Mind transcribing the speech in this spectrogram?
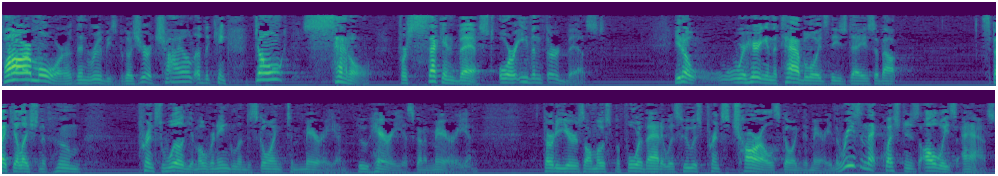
far more than rubies because you're a child of the king. Don't settle for second best or even third best. You know, we're hearing in the tabloids these days about speculation of whom Prince William over in England is going to marry and who Harry is going to marry. And 30 years almost before that, it was who is Prince Charles going to marry? And the reason that question is always asked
